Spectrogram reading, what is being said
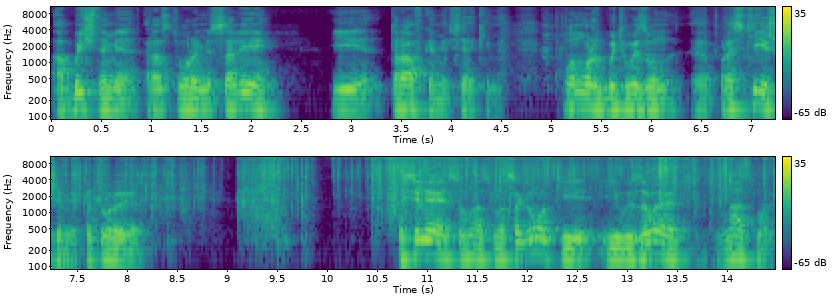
обычными растворами солей и травками всякими. Он может быть вызван э, простейшими, которые поселяются у нас в носоглотке и вызывают насморк.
